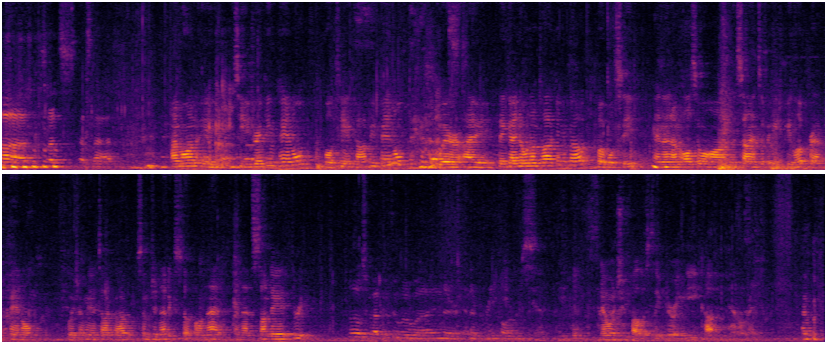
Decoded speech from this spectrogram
Uh, so that's, that's that. I'm on a tea drinking panel, well, tea and coffee panel, where I think I know what I'm talking about, but we'll see. And then I'm also on the Science of H.P. Lovecraft panel, which I'm going to talk about some genetic stuff on that, and that's Sunday at 3. For those who have Cthulhu uh, in their, in their green farms. No one should fall asleep during the coffee panel, right? I I don't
